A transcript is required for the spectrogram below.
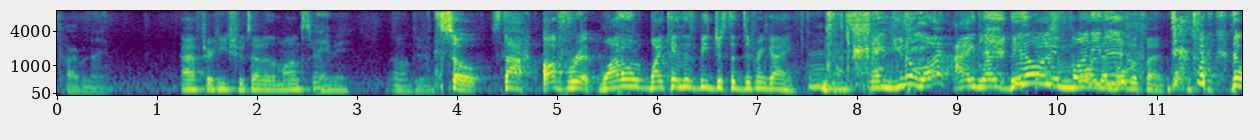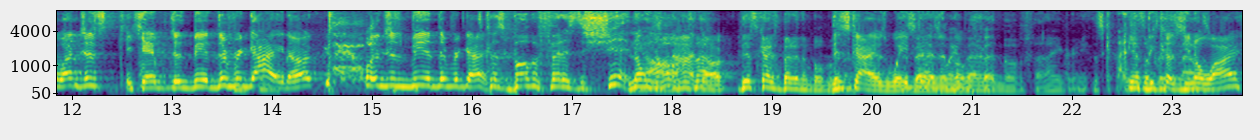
carbonite, After he shoots out of the monster? maybe. No, dude. So Stop. off rip. Why don't? Why can't this be just a different guy? and you know what? I like this You know guy what's more funny, than dude? Boba Fett. then why just it can't just be a different guy, dog? Let's just be a different guy. Because Boba Fett is the shit. No, y'all. he's No, not, he's dog. This guy's better than Boba. Fett. This Fett. guy is way This better guy's than way Boba better Fett. than Boba Fett. I agree. This guy. He has a Because you know why?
